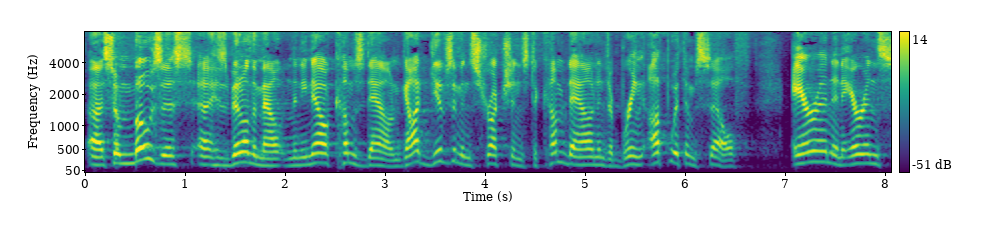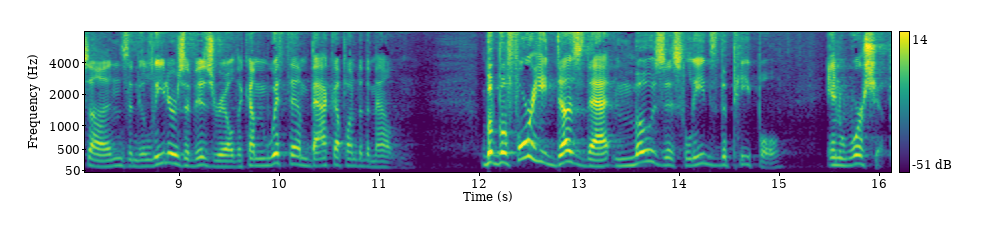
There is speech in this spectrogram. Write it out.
Uh, so Moses uh, has been on the mountain and he now comes down. God gives him instructions to come down and to bring up with himself Aaron and Aaron's sons and the leaders of Israel to come with them back up onto the mountain. But before he does that, Moses leads the people in worship.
